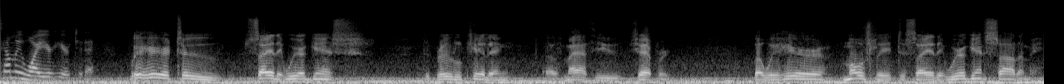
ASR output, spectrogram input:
Tell me why you're here today. We're here to say that we're against the brutal killing of Matthew Shepard. But we're here mostly to say that we're against sodomy.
